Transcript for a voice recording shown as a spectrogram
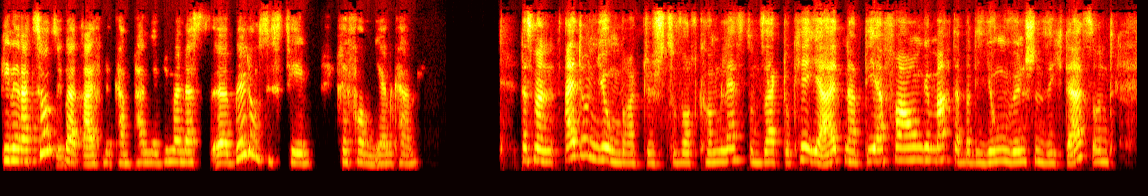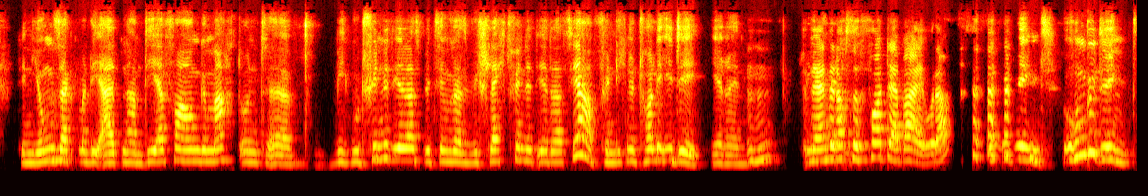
generationsübergreifende Kampagne, wie man das äh, Bildungssystem reformieren kann. Dass man alt und jung praktisch zu Wort kommen lässt und sagt, okay, ihr Alten habt die Erfahrung gemacht, aber die Jungen wünschen sich das. Und den Jungen mhm. sagt man, die Alten haben die Erfahrung gemacht. Und äh, wie gut findet ihr das, beziehungsweise wie schlecht findet ihr das? Ja, finde ich eine tolle Idee, Irene. Mhm. Wären wir doch sofort dabei, oder? Unbedingt, unbedingt.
